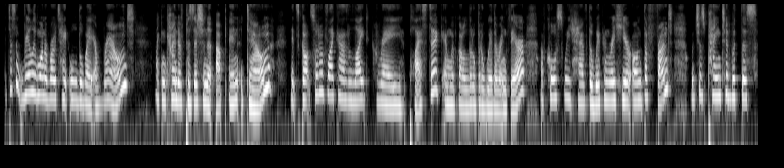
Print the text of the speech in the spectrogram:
It doesn't really want to rotate all the way around. I can kind of position it up and down. It's got sort of like a light grey plastic and we've got a little bit of weathering there. Of course, we have the weaponry here on the front, which is painted with this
